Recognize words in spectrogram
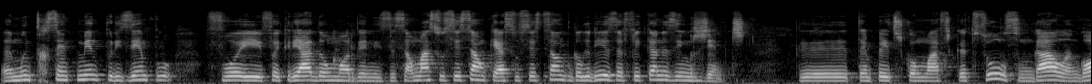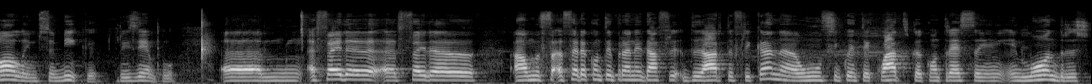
Uh, muito recentemente, por exemplo, foi, foi criada uma organização, uma associação, que é a Associação de Galerias Africanas Emergentes, que tem países como a África do Sul, Senegal, Angola e Moçambique, por exemplo. a feira, a feira Há uma a Feira Contemporânea de Arte Africana, a 154, que acontece em, em, Londres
